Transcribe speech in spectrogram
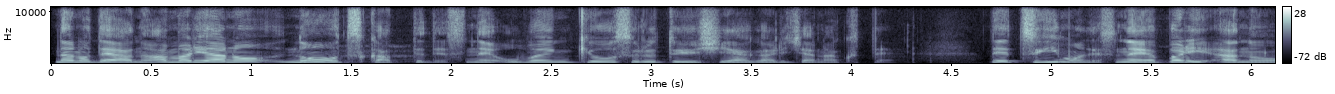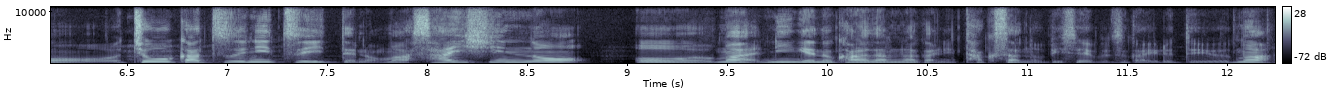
なのであのあまりあの脳を使ってですねお勉強するという仕上がりじゃなくて。で次もですねやっぱりあの腸活についての、まあ、最新のまあ、人間の体の中にたくさんの微生物がいるという、まあ、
